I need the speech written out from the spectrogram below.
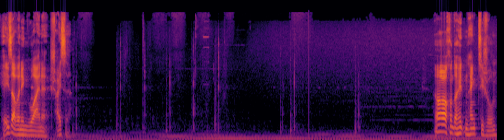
Hier ist aber nirgendwo eine. Scheiße. Ach, und da hinten hängt sie schon.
